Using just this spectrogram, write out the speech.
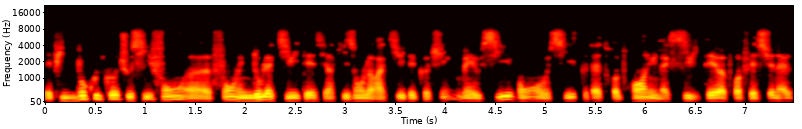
Et puis, beaucoup de coachs aussi font, euh, font une double activité, c'est-à-dire qu'ils ont leur activité de coaching, mais aussi vont aussi peut-être reprendre une activité professionnelle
